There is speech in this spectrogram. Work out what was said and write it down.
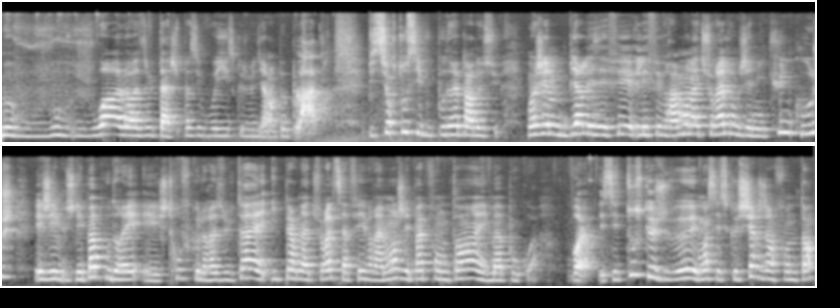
je, vois le résultat. Je sais pas si vous voyez ce que je veux dire, un peu plâtre. Puis surtout si vous poudrez par-dessus. Moi j'aime bien les effets, l'effet vraiment naturel, donc j'ai mis qu'une couche et je l'ai pas poudré et je trouve que le résultat est hyper naturel, ça fait vraiment j'ai pas de fond de teint et ma peau quoi. Voilà, et c'est tout ce que je veux, et moi c'est ce que je cherche d'un fond de teint,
